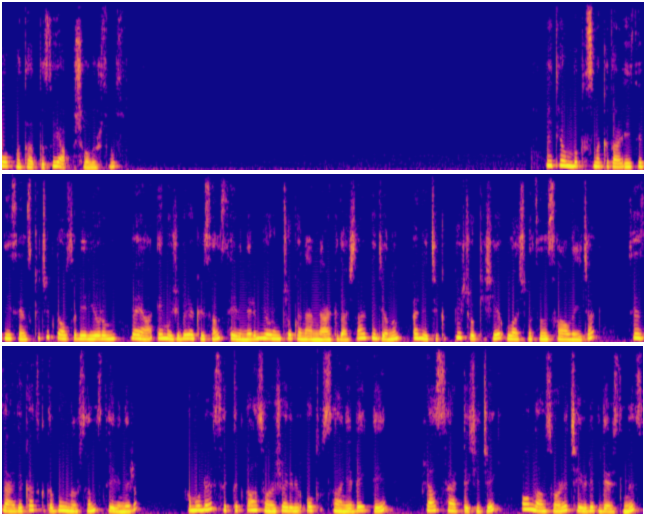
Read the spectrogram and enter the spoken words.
lokma tatlısı yapmış olursunuz. Videomu bu kısma kadar izlediyseniz küçük de olsa bir yorum veya emoji bırakırsanız sevinirim. Yorum çok önemli arkadaşlar. Videonun öne çıkıp birçok kişiye ulaşmasını sağlayacak. Sizler de katkıda bulunursanız sevinirim. Hamurları sıktıktan sonra şöyle bir 30 saniye bekleyin. Biraz sertleşecek. Ondan sonra çevirebilirsiniz.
